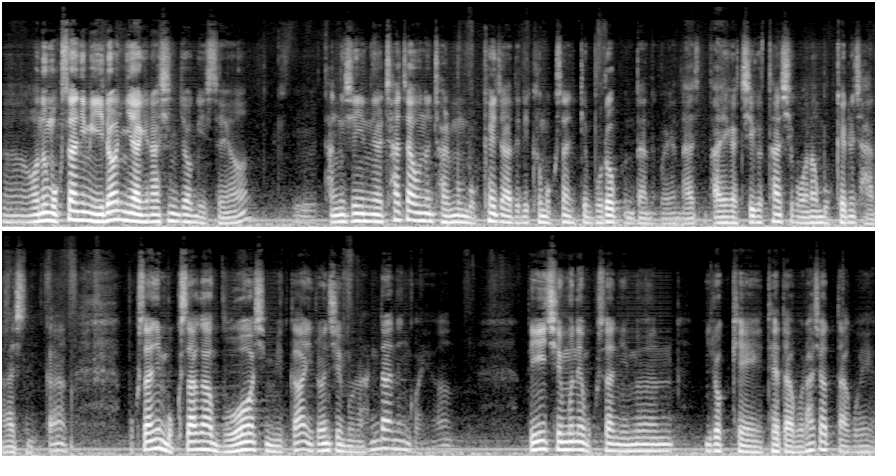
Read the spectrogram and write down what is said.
어, 어느 목사님이 이런 이야기를 하신 적이 있어요. 그 당신을 찾아오는 젊은 목회자들이 그 목사님께 물어본다는 거예요. 나, 나이가 지긋하시고 워낙 목회를 잘하시니까 목사님 목사가 무엇입니까? 이런 질문을 한다는 거예요. 이 질문에 목사님은 이렇게 대답을 하셨다고 해요.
